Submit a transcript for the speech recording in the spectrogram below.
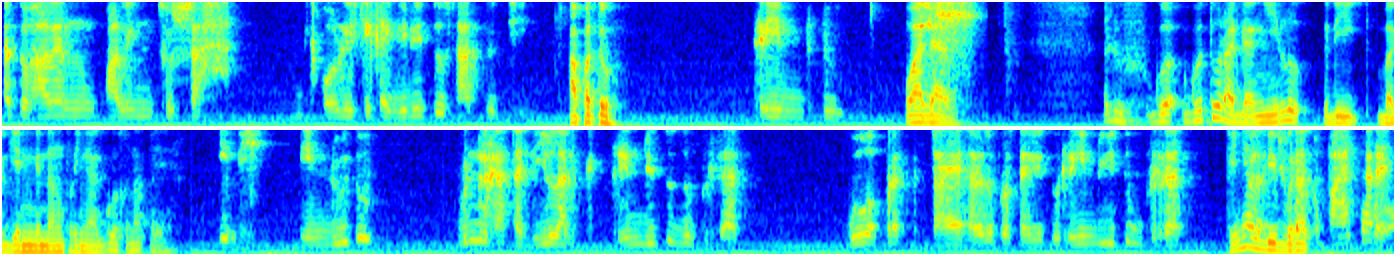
satu hal yang paling susah di kondisi kayak gini tuh satu sih Apa tuh? rindu Wadah. Aduh, gua gua tuh rada ngilu di bagian genang telinga gua kenapa ya? ini rindu tuh bener kata Dilan rindu itu tuh berat gue percaya 100% itu rindu itu berat Kayaknya Nggak lebih cuma berat. ke pacar ya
